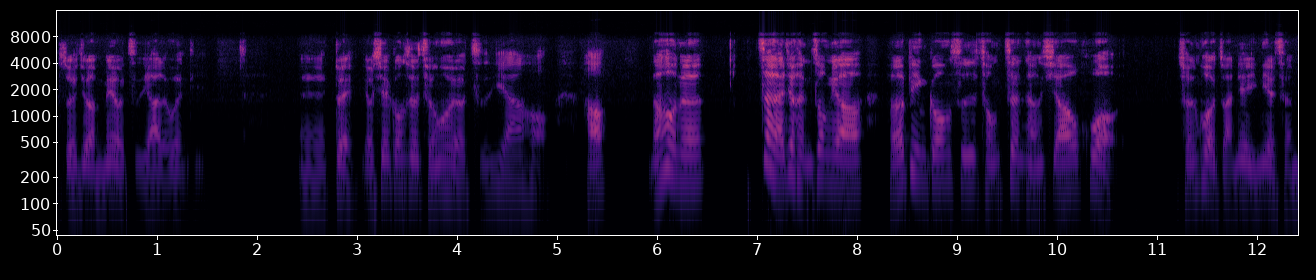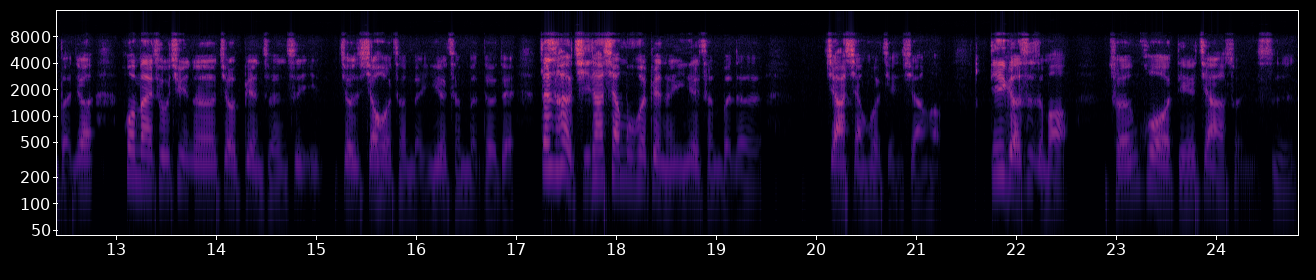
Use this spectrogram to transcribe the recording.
所以就没有质押的问题。嗯，对，有些公司存货有质押哈。好，然后呢，再来就很重要，合并公司从正常销货存货转列营业成本，就货卖出去呢，就变成是就是销货成本、营业成本，对不对？但是还有其他项目会变成营业成本的加项或减项哈。第一个是什么？存货跌价损失。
